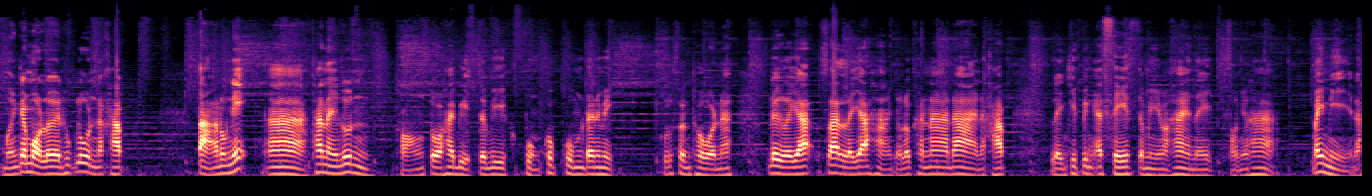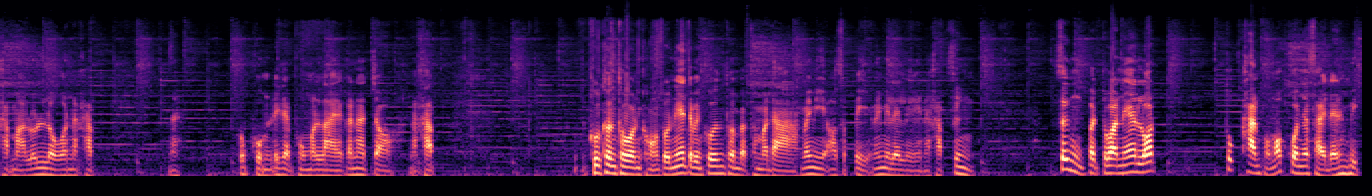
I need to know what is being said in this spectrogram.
เหมือนกันหมดเลยทุกรุ่นนะครับ ต่างตรงนี้ถ้าในรุ่นของตัวไฮบริดจะมีปุ่มควบคุม Dynamic Cruise Control นะเลือกระยะสั้นระยะห่างจากรถคันหน้าได้นะครับ Lane Keeping Assist จะมีมาให้ใน 2.5 ไม่มีนะครับ มาล้นๆนะครับนะควบคุมได้แต่พวงมาลัยก็หน้าจอนะครับ คูดคอนโทรลของตัวนี้จะเป็นคูดคอนโทรลแบบธรรมดา ไม่มีออสปีดไม่มีอะไรเลยนะครับ ซึ่งซึ่งปัจจุบันนี้รถทุกคันผมว่าควรจะใส่ Dynamic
